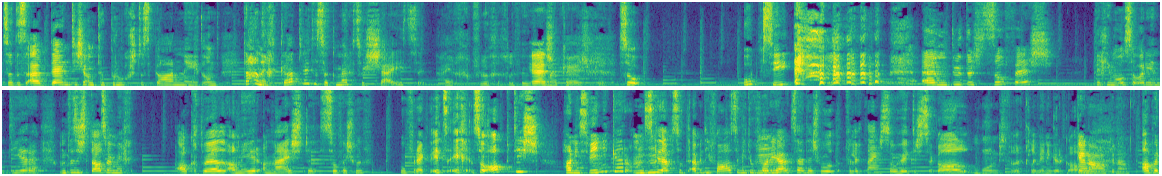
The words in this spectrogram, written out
so das Authentische und du brauchst das gar nicht. Und da habe ich gerade wieder so gemerkt, so Scheiße, hey, ich fluche ein bisschen viel. Ja, ist okay, ist okay. So, upsi. ähm, du tust so fest dich im Aussen orientieren. Und das ist das, was mich aktuell an mir am meisten so fest auf, aufregt. Jetzt, ich, so optisch habe ich es weniger und es Mhm. gibt einfach so eben die Phase, wie du Mhm. vorhin auch gesagt hast, wo du vielleicht denkst, so, heute ist es egal, morgen ist es vielleicht ein bisschen weniger egal. Genau, genau. Aber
